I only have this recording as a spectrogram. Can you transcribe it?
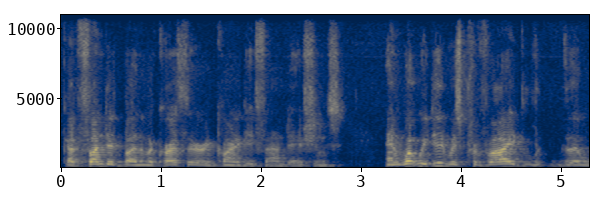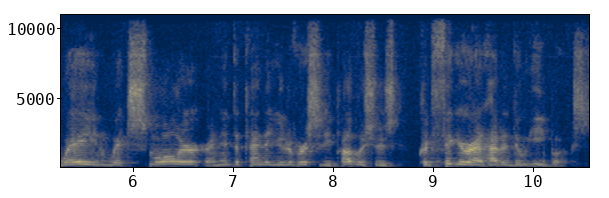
got funded by the MacArthur and Carnegie Foundations. And what we did was provide the way in which smaller and independent university publishers could figure out how to do ebooks.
